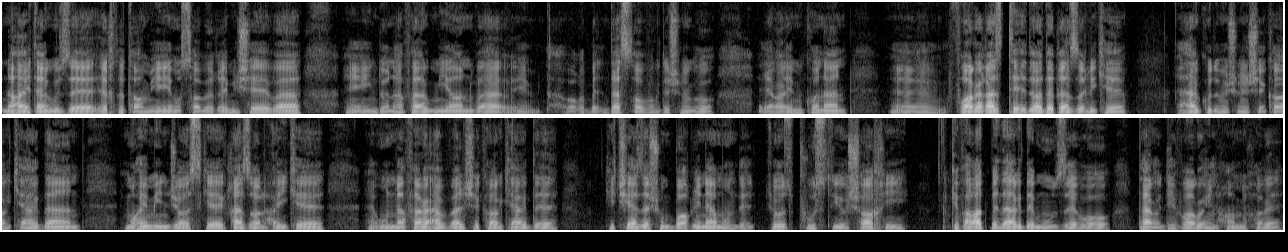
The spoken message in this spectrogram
نهایتا روز اختتامیه مسابقه میشه و این دو نفر میان و دست آوردشون رو ارائه می‌کنن. فارغ از تعداد غزالی که هر کدومشون شکار کردن مهم اینجاست که غزال هایی که اون نفر اول شکار کرده هیچی ازشون باقی نمونده. جز پوستی و شاخی که فقط به درد موزه و در و دیوار و اینها می‌خوره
